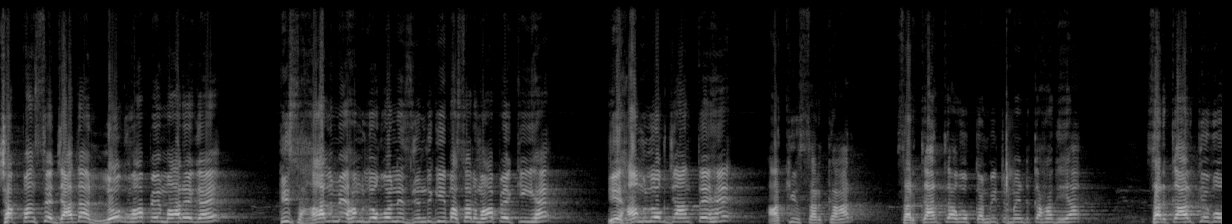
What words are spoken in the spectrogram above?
छप्पन से ज़्यादा लोग वहाँ पे मारे गए। किस हाल में हम लोगों ने ज़िंदगी बसर वहाँ पे की है? ये हम लोग जानते हैं। आखिर सरकार सरकार का वो कमिटमेंट कहाँ गया? सरकार के वो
